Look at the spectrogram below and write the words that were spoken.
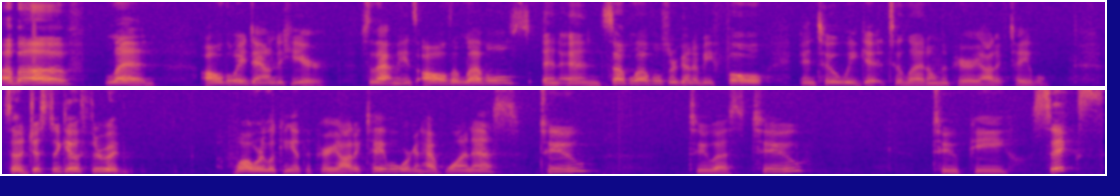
above lead all the way down to here. So that means all the levels and, and sublevels are going to be full until we get to lead on the periodic table. So just to go through it while we're looking at the periodic table, we're going to have 1s2, 2s2, 2p6,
